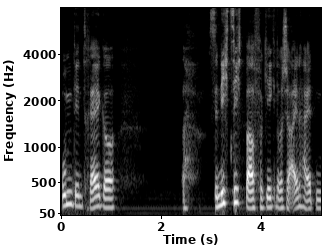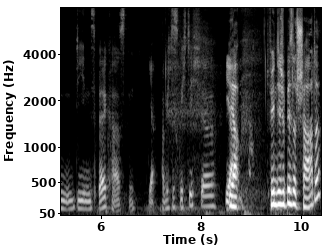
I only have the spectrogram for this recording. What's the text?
um den Träger äh, sind nicht sichtbar für gegnerische Einheiten, die ihn Spellcasten. Ja. Habe ich das richtig? Äh? Ja. Ja. Finde ich ein bisschen schade.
